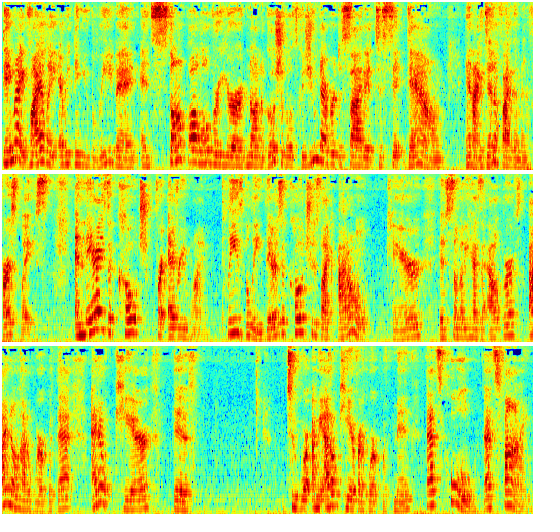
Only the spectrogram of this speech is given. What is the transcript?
they might violate everything you believe in and stomp all over your non negotiables because you never decided to sit down and identify them in the first place. And there is a coach for everyone. Please believe there's a coach who's like, I don't care if somebody has an outburst. I know how to work with that. I don't care if to work, I mean, I don't care if I work with men. That's cool. That's fine.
